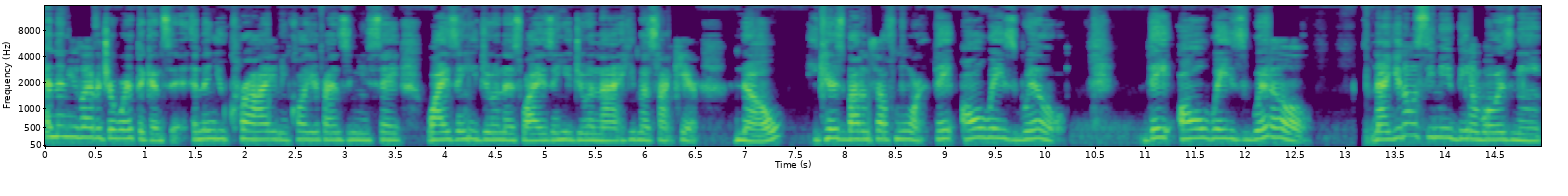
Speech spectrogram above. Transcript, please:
and then you leverage your worth against it. And then you cry and you call your friends and you say, Why isn't he doing this? Why isn't he doing that? He must not care. No, he cares about himself more. They always will. They always will. Now, you don't see me being woe is me.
